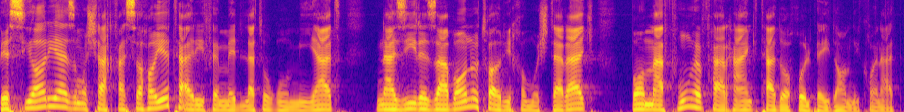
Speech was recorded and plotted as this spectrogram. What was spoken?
بسیاری از مشخصه های تعریف ملت و قومیت نظیر زبان و تاریخ مشترک با مفهوم فرهنگ تداخل پیدا می کند.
